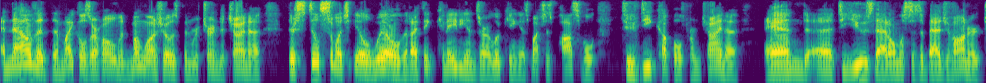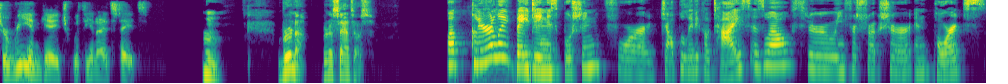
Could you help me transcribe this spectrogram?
And now that the Michaels are home and Meng Wanzhou has been returned to China, there's still so much ill will that I think Canadians are looking as much as possible to decouple from China and uh, to use that almost as a badge of honor to re-engage with the United States. Hmm. Bruna, Bruna Santos. Well, clearly, Beijing is pushing for geopolitical ties as well through infrastructure and ports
